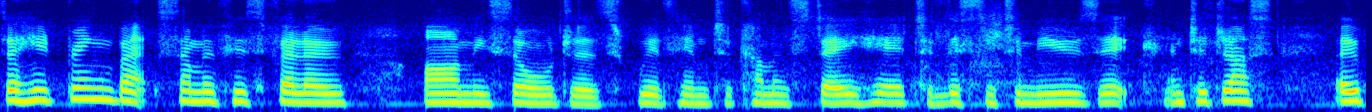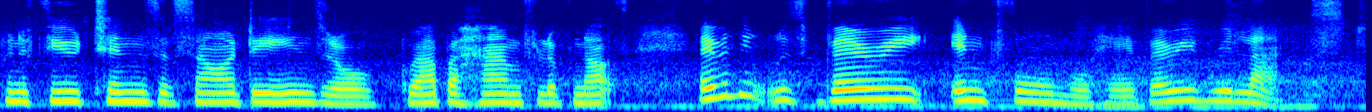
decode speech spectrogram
So he'd bring back some of his fellow army soldiers with him to come and stay here to listen to music and to just open a few tins of sardines or grab a handful of nuts. Everything was very informal here, very relaxed.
